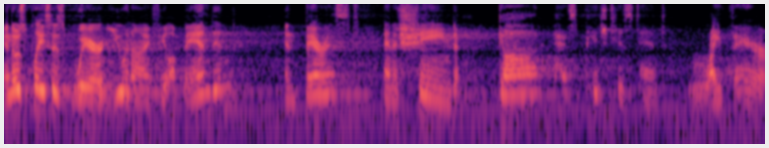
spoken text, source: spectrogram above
In those places where you and I feel abandoned embarrassed, and ashamed, God has pitched his tent right there.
